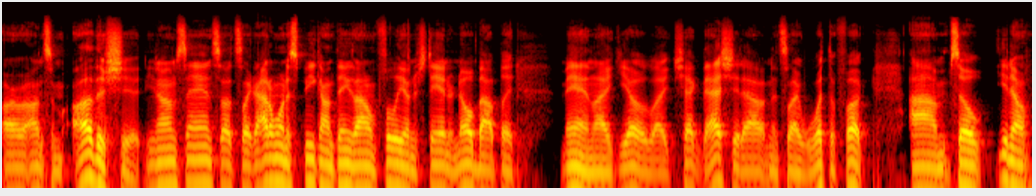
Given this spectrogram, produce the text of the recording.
are on some other shit. You know what I'm saying? So it's like I don't want to speak on things I don't fully understand or know about, but man, like yo, like check that shit out, and it's like what the fuck. Um, so you know,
